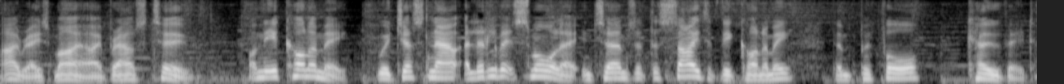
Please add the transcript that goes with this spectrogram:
I raised my eyebrows too. On the economy, we're just now a little bit smaller in terms of the size of the economy than before COVID.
